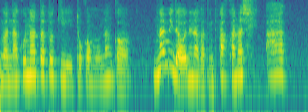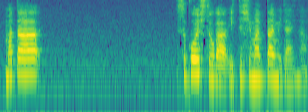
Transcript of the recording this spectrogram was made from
が亡くなった時とかもなんか涙は出なかった。あ悲しい。あまたすごい人が行ってしまったみたいな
